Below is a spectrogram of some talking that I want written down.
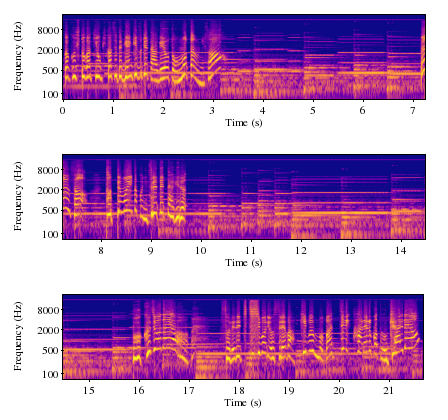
っかく人が気を利かせて元気づけてあげようと思ったのにさ。うんそう。とってもいいとこに連れてってあげる。牧場だよ。それで乳搾りをすれば気分もバッチリ晴れること受け合いだよ。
